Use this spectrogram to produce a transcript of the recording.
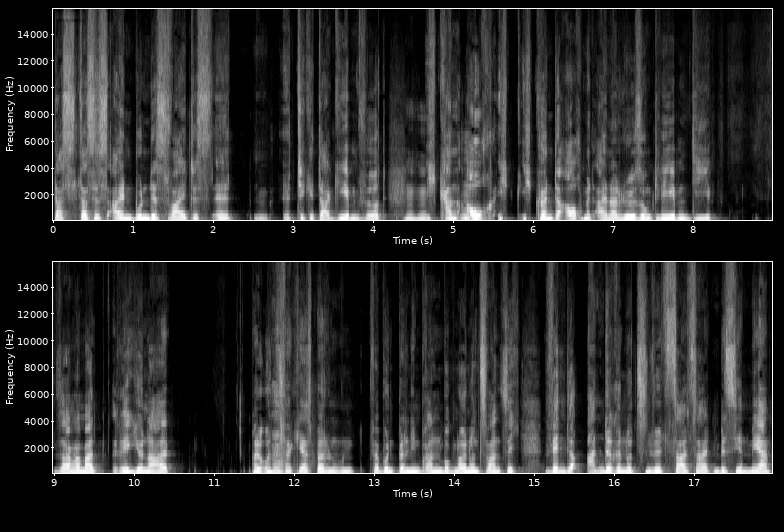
dass, dass es ein bundesweites äh, Ticket da geben wird. Ich kann auch, ich, ich könnte auch mit einer Lösung leben, die, sagen wir mal, regional bei uns Verkehrsverbund Verbund Berlin-Brandenburg 29. Wenn du andere nutzen willst, zahlst du halt ein bisschen mehr.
